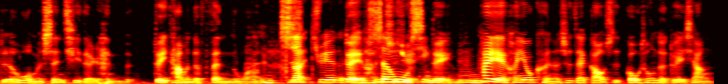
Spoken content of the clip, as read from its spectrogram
惹我们生气的人的对他们的愤怒啊，很直觉的，对，很生物性，对，他也很有可能是在告知沟通的对象，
